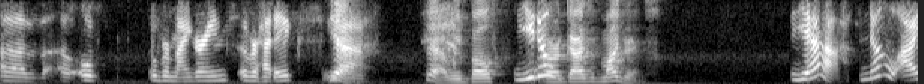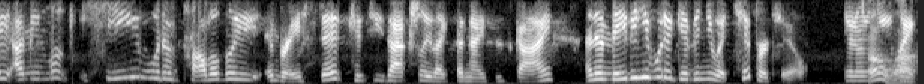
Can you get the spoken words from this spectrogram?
of uh, o- over migraines, over headaches. Yeah. Yeah, we both You know- are guys with migraines. Yeah, no, I I mean, look, he would have probably embraced it because he's actually like the nicest guy, and then maybe he would have given you a tip or two. You know what I Oh, mean? wow. Like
